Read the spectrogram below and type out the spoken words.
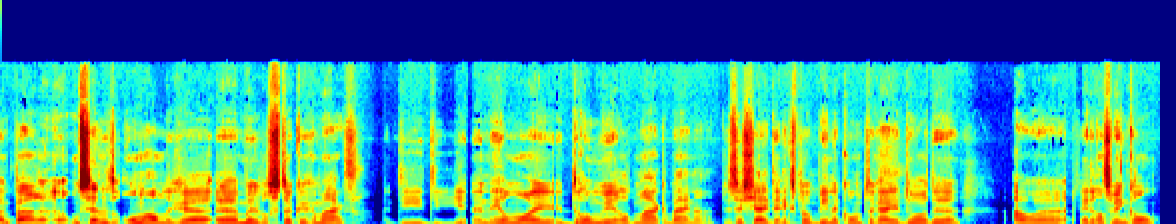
een paar ontzettend onhandige eh, meubelstukken gemaakt. Die, die een heel mooi droomwereld maken bijna. Dus als jij de expo binnenkomt, dan ga je door de oude tweedehands winkel.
